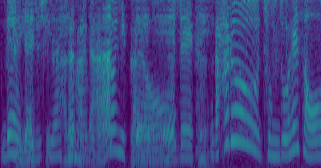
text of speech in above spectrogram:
네, 주의해 네, 주시기 바랍니다. 바랍니다. 그러니까요. 네네. 네. 그러니까 하루 정도 해서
